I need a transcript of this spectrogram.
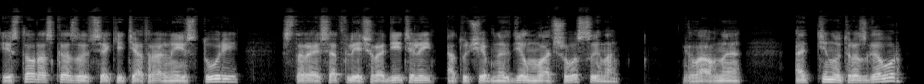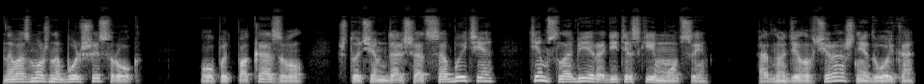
и стал рассказывать всякие театральные истории, стараясь отвлечь родителей от учебных дел младшего сына. Главное — оттянуть разговор на, возможно, больший срок. Опыт показывал, что чем дальше от события, тем слабее родительские эмоции. Одно дело вчерашняя двойка,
